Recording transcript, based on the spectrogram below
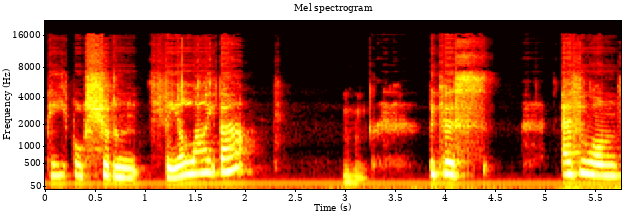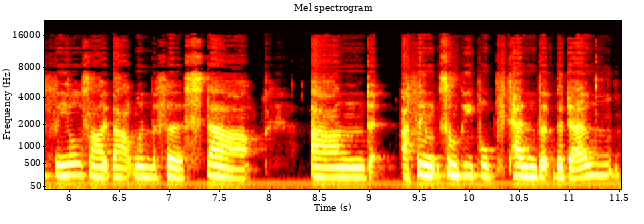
people shouldn't feel like that Mhm. because everyone feels like that when they first start. And I think some people pretend that they don't.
